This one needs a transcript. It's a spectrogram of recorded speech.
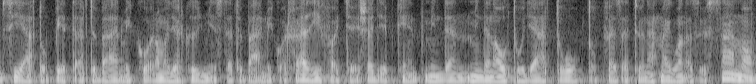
Szijjártó Pétertől bármikor, a magyar külügyminisztertől bármikor felhívhatja, és egyébként minden, minden autógyártó top vezetőnek megvan az ő száma,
